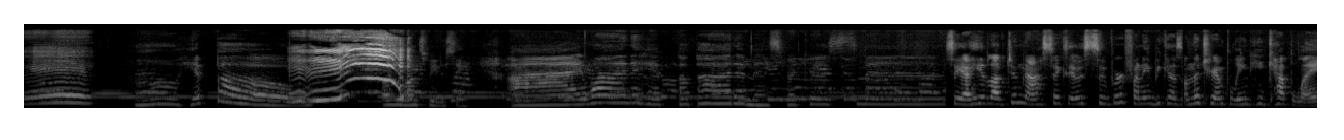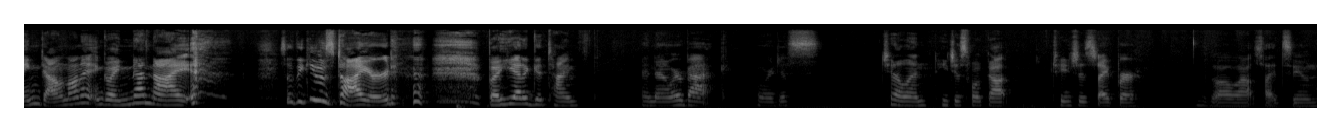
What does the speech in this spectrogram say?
Mm. Oh, hippo. Oh, he wants me to sing. I want a hippopotamus for Christmas. So yeah, he loved gymnastics. It was super funny because on the trampoline, he kept laying down on it and going, night night. so I think he was tired, but he had a good time. And now we're back. We're just chilling. He just woke up, changed his diaper. We'll go outside soon.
